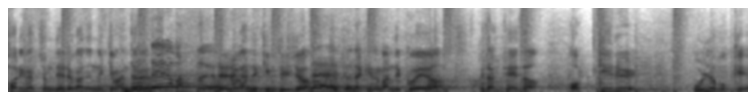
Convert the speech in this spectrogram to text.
허리가 좀 내려가는 느낌 안저 들어요? 내려갔어요. 내려간 느낌 들죠? 네. 불편하게 계속 만들 거예요. 그 상태에서 어깨를 올려볼게요.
